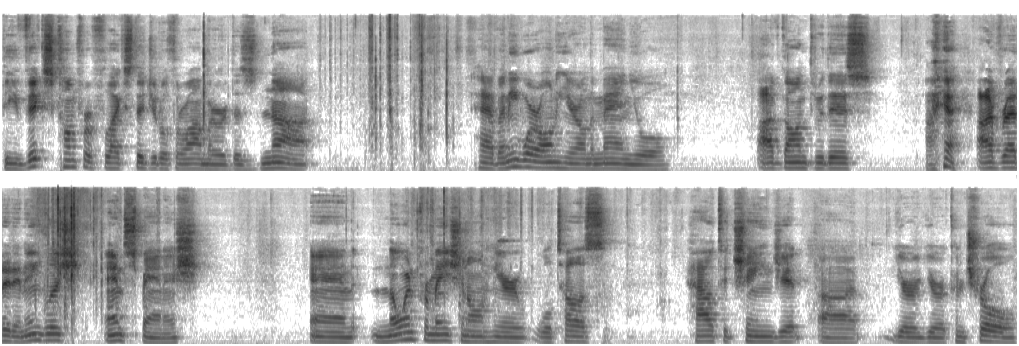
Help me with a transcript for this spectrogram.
the Vicks ComfortFlex digital thermometer does not have anywhere on here on the manual. I've gone through this. I, I've read it in English and Spanish and no information on here will tell us how to change it uh, your your control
